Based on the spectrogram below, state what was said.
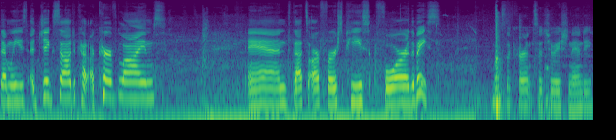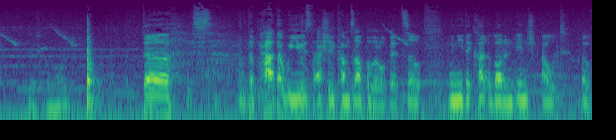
Then we used a jigsaw to cut our curved lines. And that's our first piece for the base. What's the current situation, Andy? The the pad that we used actually comes up a little bit, so we need to cut about an inch out of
